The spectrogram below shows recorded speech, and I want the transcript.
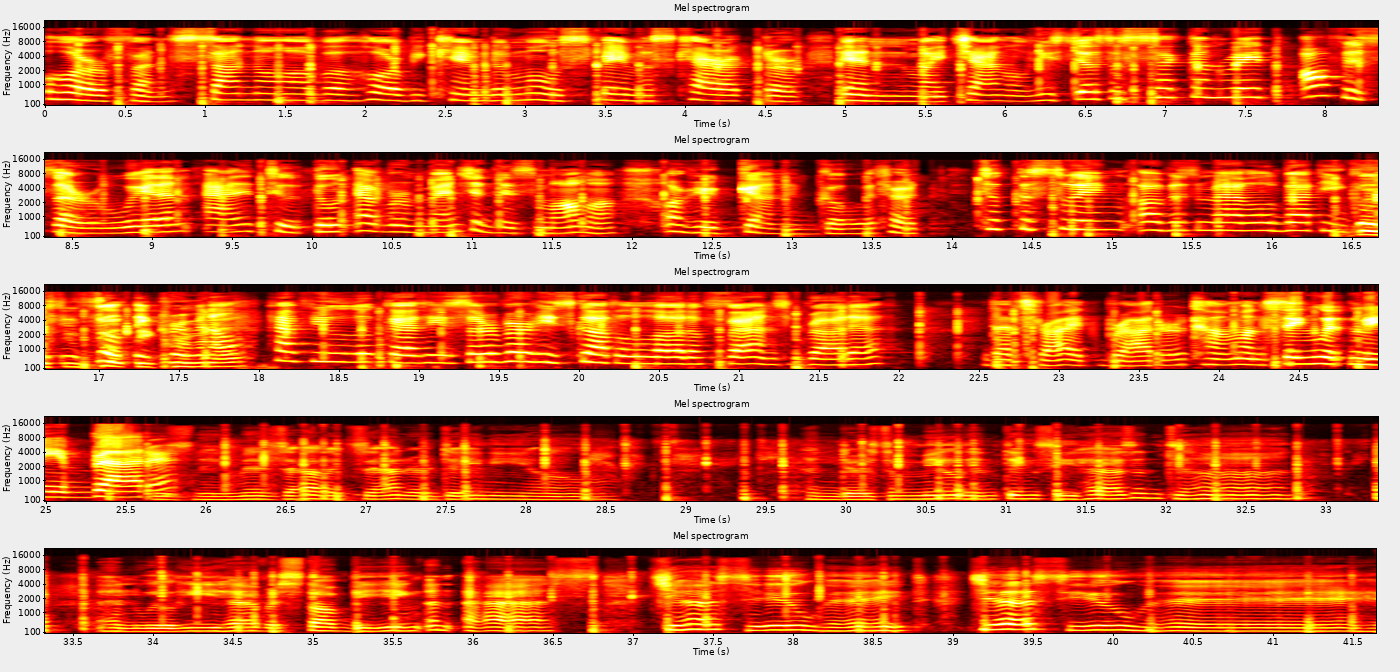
orphan son of a whore became the most famous character in my channel. He's just a second-rate officer with an attitude. Don't ever mention his mama or you're gonna go with her. Took a swing of his metal back, he goes you filthy criminal. Have you looked at his server? He's got a lot of fans, brother. That's right, brother. Come on, sing with me, brother. His name is Alexander Daniel. And there's a million things he hasn't done. And will he ever stop being an ass? Just you wait, just you wait.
